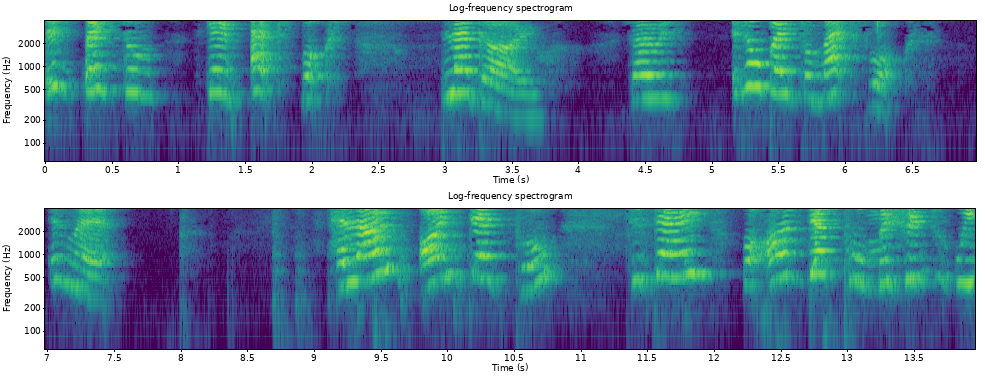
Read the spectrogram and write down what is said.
it's based on the game Xbox Lego. So it's, it's all based on the Xbox, isn't it? Hello, I'm Deadpool. Today, for our Deadpool mission, we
